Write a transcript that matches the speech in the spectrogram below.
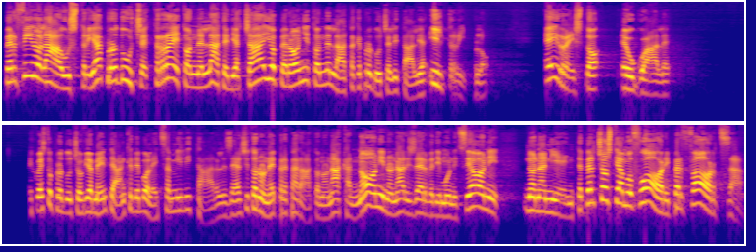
Perfino l'Austria produce 3 tonnellate di acciaio per ogni tonnellata che produce l'Italia, il triplo. E il resto è uguale. E questo produce ovviamente anche debolezza militare. L'esercito non è preparato, non ha cannoni, non ha riserve di munizioni, non ha niente. Perciò stiamo fuori, per forza.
